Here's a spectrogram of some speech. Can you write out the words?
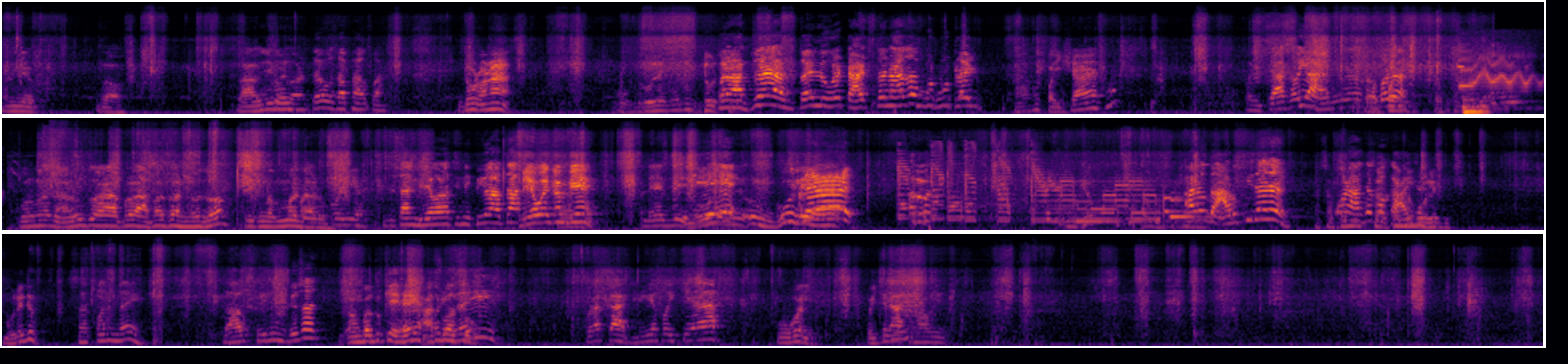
અને લો લાવજી ભાઈ. ગણતરી ઓછા ફાવવા. દોડો ના. લઈ. પણ આજે તઈ લોકો ટાટ તો ના દો બૂટ બૂટ હા, પૈસા આયા શું? પૈસા કઈ ખબર દારૂ તો આપણો આપણા ઘરનું તો એક નંબર દારૂ. તાન બે વાળાથી નહીં પીવા આવતા. બે હોય કેમ બે? અને બે. ઊંઘું લે. આનો દારૂ પીધા ને કોણ આ તો કોક બોલે બોલે દો. સરપંચ નહીં. દારૂ પીને ઊંઘ્યો છે. આમ બધું કે હે હાસુ હાસુ. કાઢી લઈએ પૈસા. ઓવલ પૈસા આવી.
